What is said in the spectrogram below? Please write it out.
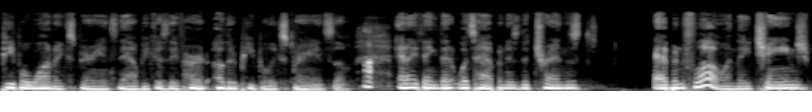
people want to experience now because they've heard other people experience them. Uh, and I think that what's happened is the trends ebb and flow and they change.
